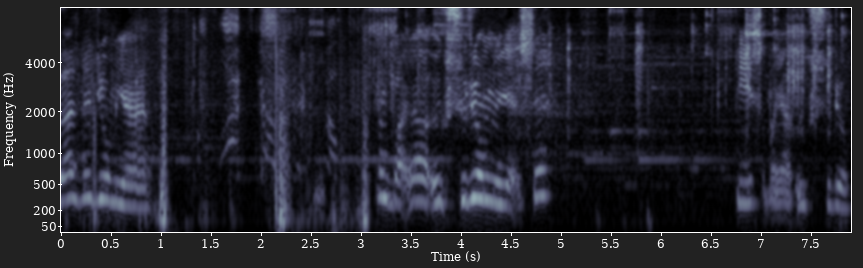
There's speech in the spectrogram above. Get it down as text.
Ben ne diyorum ya? Bayağı öksürüyorum niyeyse. Niyeyse bayağı öksürüyorum.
